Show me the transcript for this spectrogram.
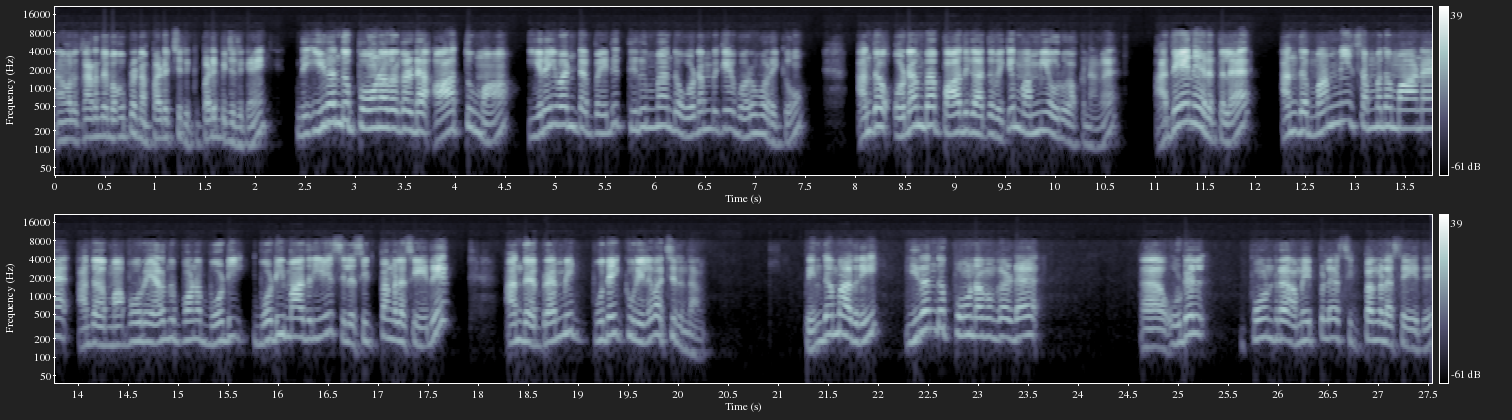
அவங்களுக்கு கடந்த வகுப்புல நான் படிச்சிருக்கு படிப்பிச்சிருக்கேன். இந்த இறந்து போனவர்களோட ஆத்துமா இறைவன்கிட்ட போயிட்டு திரும்ப அந்த உடம்புக்கே வரும் வரைக்கும் அந்த உடம்ப பாதுகாத்து வைக்க மம்மியை உருவாக்குனாங்க. அதே நேரத்துல அந்த மம்மி சம்பந்தமான அந்த ஒரு இறந்து போன பொடி பொடி மாதிரியே சில சிற்பங்களை செய்து அந்த பிரமிட் புதைக்குழியில வச்சிருந்தாங்க. இந்த மாதிரி இறந்து போனவங்களோட உடல் போன்ற அமைப்புல சிற்பங்களை செய்து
